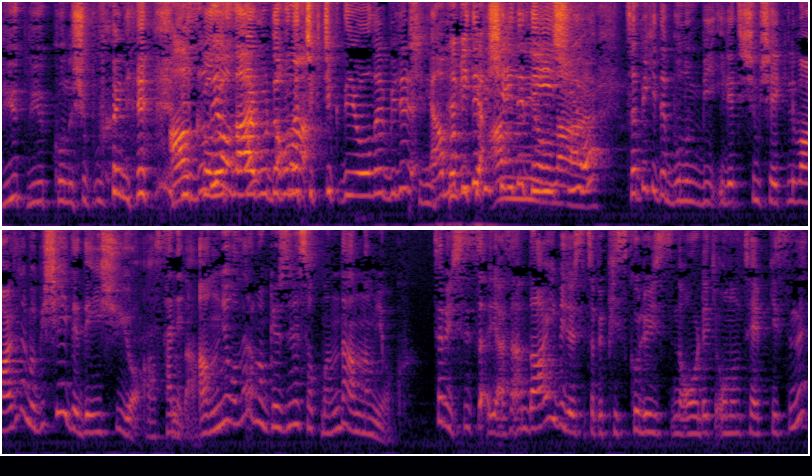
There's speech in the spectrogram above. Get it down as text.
büyük büyük konuşup hani Algılıyorlar burada ama- buna çık çık diye olabilir. Şimdi ama bir de bir şey de değişiyor. Tabii ki de bunun bir iletişim şekli vardır ama bir şey de değişiyor Hani aslında. anlıyorlar ama gözüne sokmanın da anlamı yok. Tabii siz ya sen daha iyi bilirsin tabii psikolojisini, oradaki onun tepkisini.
